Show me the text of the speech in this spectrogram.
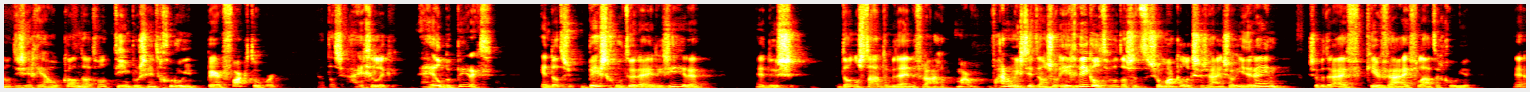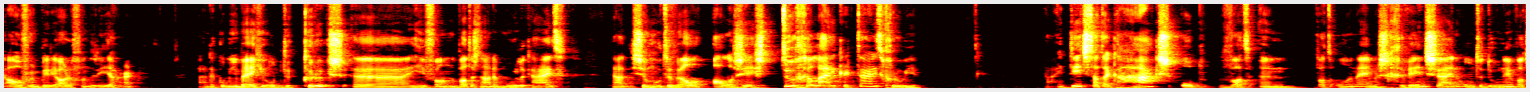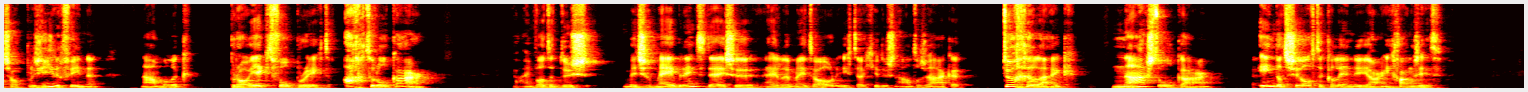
Want die zeggen, ja, hoe kan dat? Want 10% groei per factor, dat is eigenlijk heel beperkt. En dat is best goed te realiseren. En dus dan ontstaat er meteen de vraag, maar waarom is dit dan zo ingewikkeld? Want als het zo makkelijk zou zijn, zou iedereen zijn bedrijf keer vijf laten groeien eh, over een periode van drie jaar. Ja, dan kom je een beetje op de crux uh, hiervan. Wat is nou de moeilijkheid? Ja, ze moeten wel alle zes tegelijkertijd groeien. Ja, en dit staat eigenlijk haaks op wat, een, wat ondernemers gewend zijn om te doen en wat ze ook plezierig vinden, namelijk project voor project achter elkaar. Ja, en wat het dus met zich meebrengt, deze hele methode, is dat je dus een aantal zaken tegelijk naast elkaar in datzelfde kalenderjaar in gang zet.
